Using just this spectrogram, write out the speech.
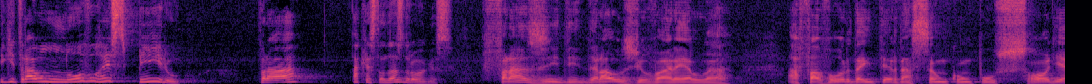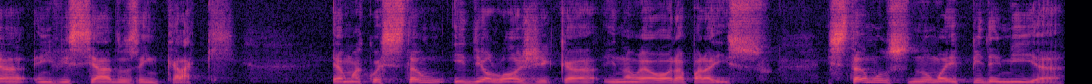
e que tragam um novo respiro para a questão das drogas. Frase de Drauzio Varela a favor da internação compulsória em viciados em crack. É uma questão ideológica e não é hora para isso. Estamos numa epidemia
